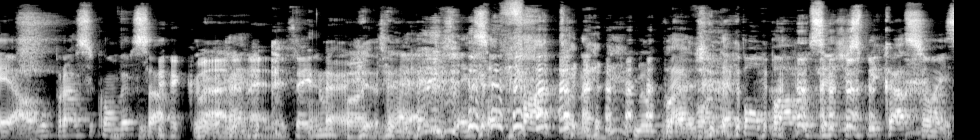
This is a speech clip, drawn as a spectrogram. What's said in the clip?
é algo pra se conversar. É claro, né? né? Isso aí não É. pode. É, isso, é fato, né? Não Né? pode. Vou até poupar vocês de explicações.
